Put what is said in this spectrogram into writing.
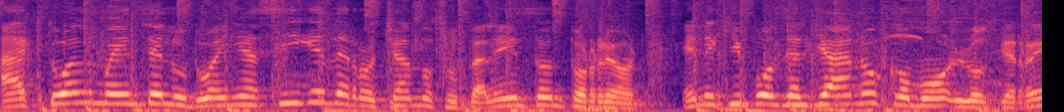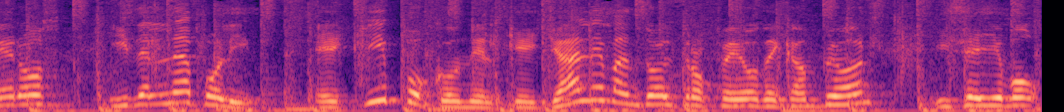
Actualmente Ludueña sigue derrochando su talento en Torreón, en equipos del llano como los Guerreros y del Napoli, equipo con el que ya levantó el trofeo de campeón y se llevó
